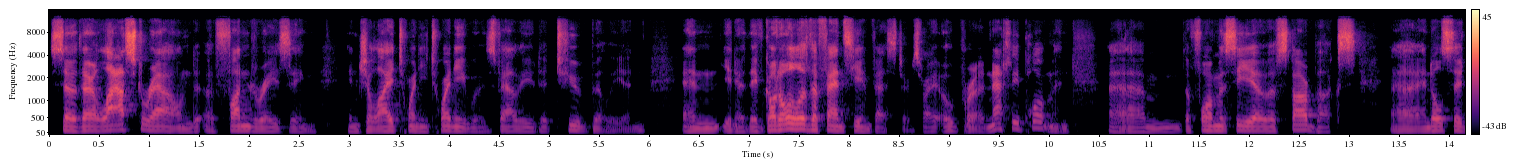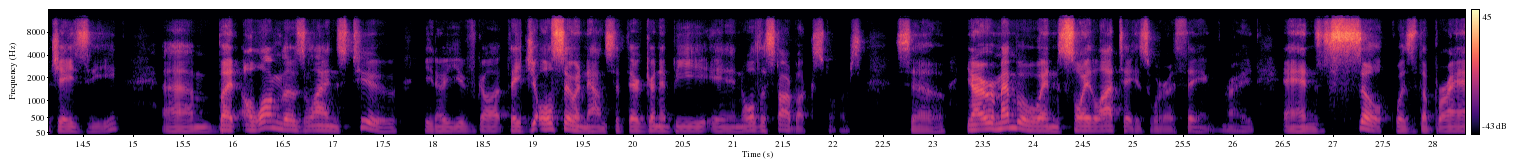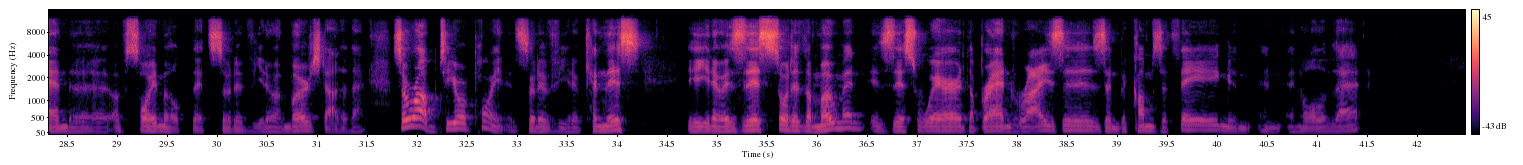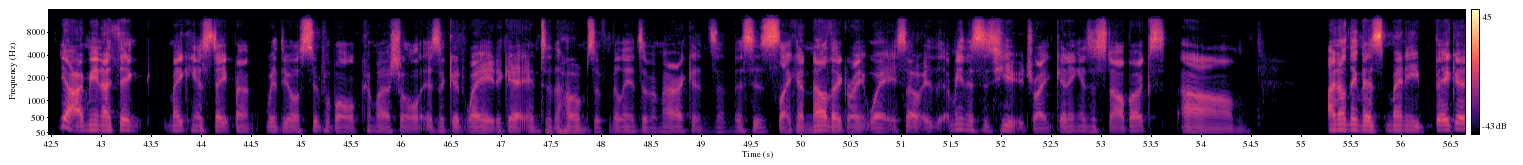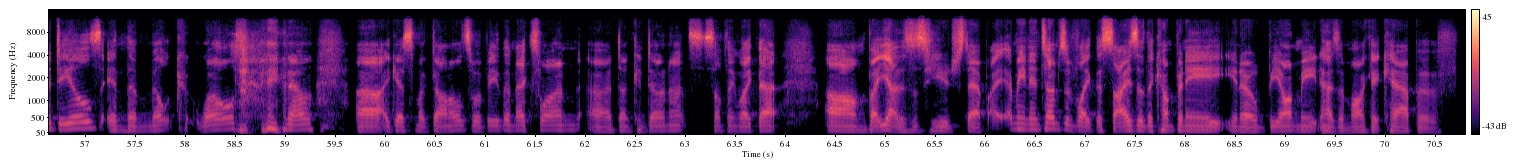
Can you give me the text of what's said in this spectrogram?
So their last round of fundraising in July 2020 was valued at 2 billion and you know they've got all of the fancy investors right? Oprah natalie portman um, the former ceo of starbucks uh, and also jay-z. Um, but along those lines too you know you've got they also announced that they're going to be in all the starbucks stores. So you know i remember when soy lattes were a thing right? And silk was the brand uh, of soy milk that sort of you know emerged out of that. So rob to your point it's sort of you know can this you know is this sort of the moment? Is this where the brand rises and becomes a thing and and, and all of that? Yeah i mean i think making a statement with your super bowl commercial is a good way to get into the homes of millions of americans and this is like another great way. So i mean this is huge right? Getting into starbucks um, I don't think there's many bigger deals in the milk world. you know, uh, I guess McDonald's would be the next one, uh, Dunkin' Donuts, something like that. Um, but yeah, this is a huge step. I, I, mean, in terms of like the size of the company, you know, Beyond Meat has a market cap of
